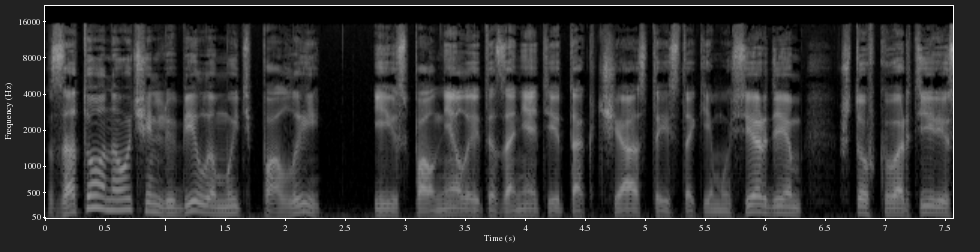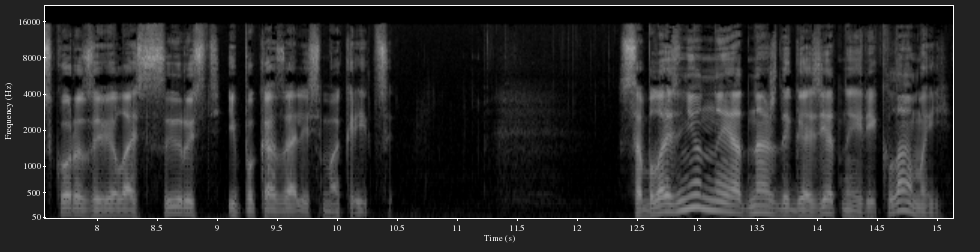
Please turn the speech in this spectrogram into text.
Зато она очень любила мыть полы и исполняла это занятие так часто и с таким усердием, что в квартире скоро завелась сырость и показались мокрицы. Соблазненный однажды газетной рекламой,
